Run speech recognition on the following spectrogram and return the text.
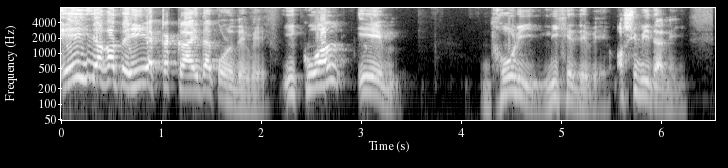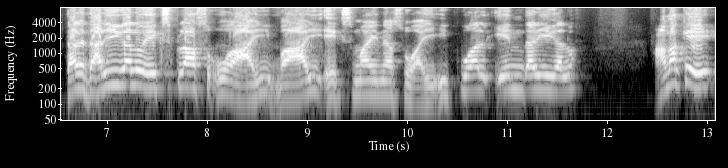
এই জায়গাতেই একটা কায়দা করে দেবে ইকুয়াল এম ধরি, লিখে দেবে, অসুবিধা নেই। তাহলে দাঁড়িয়ে গেল X plus Y by X minus Y equal N দাঁড়িয়ে গেল। আমাকে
